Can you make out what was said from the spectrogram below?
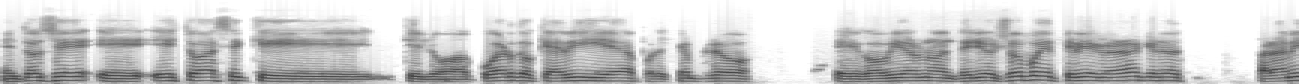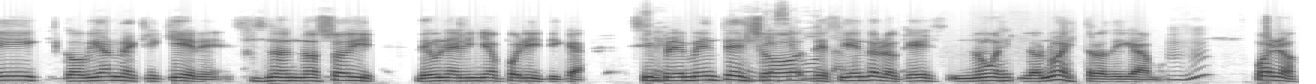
entonces eh, esto hace que, los acuerdos que había, por ejemplo, el gobierno anterior, yo te voy a aclarar que no, para mí gobierna el que quiere, no, soy de una línea política, simplemente yo defiendo lo que es lo nuestro, digamos. Bueno,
